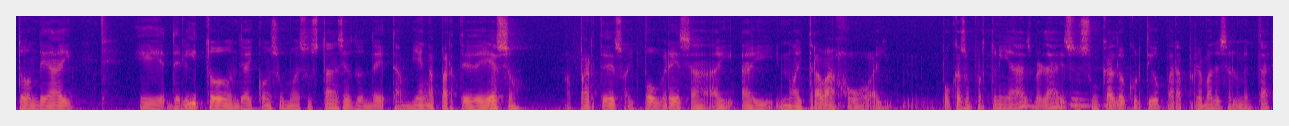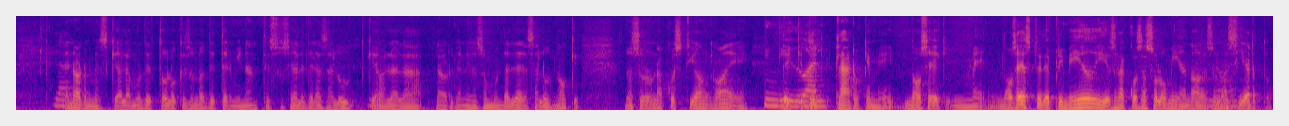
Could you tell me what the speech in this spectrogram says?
donde hay eh, delito, donde hay consumo de sustancias, donde también aparte de eso, aparte de eso hay pobreza, hay, hay, no hay trabajo, hay pocas oportunidades, ¿verdad? Eso es un caldo de cultivo para problemas de salud mental enormes, que hablamos de todo lo que son los determinantes sociales de la salud, que habla la, la, Organización Mundial de la Salud, ¿no? Que no es solo una cuestión, ¿no? De, Individual. claro, que me, no sé, que me, no sé, estoy deprimido y es una cosa solo mía, no, eso no, es cierto,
